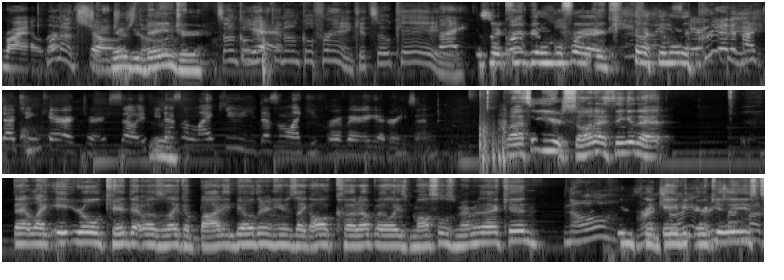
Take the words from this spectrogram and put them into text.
riled We're up. not So, strangers. There's a danger. It's Uncle Yeah. Nick and Uncle Frank. It's okay. like, It's like well, creepy Uncle he- Frank. He's usually very good about judging characters. So if he Yeah. doesn't like you, he doesn't like you for a very good reason. Well, I think your son, I think of that that like eight year old kid that was like a bodybuilder and he was like all cut up with all these muscles. Remember that kid? no, He's the Verne baby Troyer? Are you talking Hercules. about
